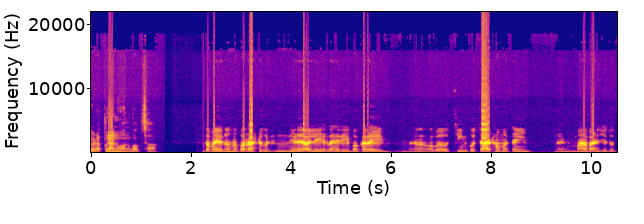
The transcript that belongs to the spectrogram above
एउटा पुरानो अनुभव छ? तपाईँ हेर्नुहोस् न परराष्ट्रको निर्णय अहिले हेर्दाखेरि भर्खरै अब चिनको चार ठाउँमा चाहिँ महावाणिज्य दूत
